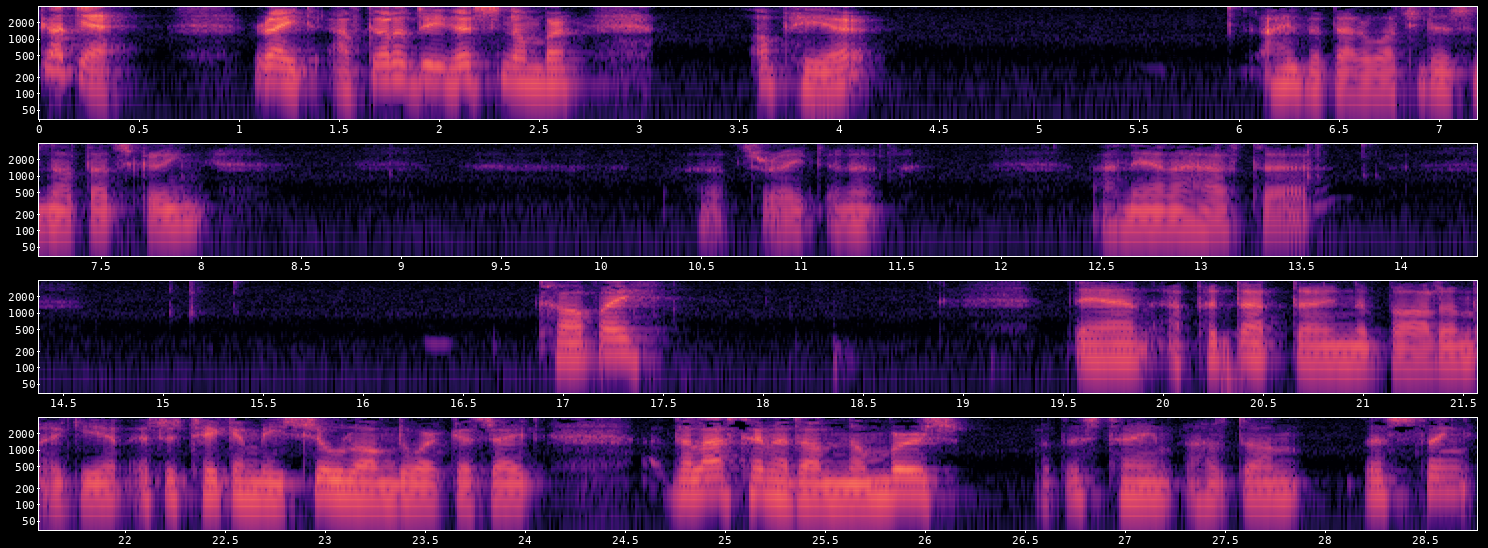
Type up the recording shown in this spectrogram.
Gotcha. Right, I've got to do this number up here I'll be better watching this and not that screen. That's right, isn't it? And then I have to copy. Then I put that down the bottom again. This is taking me so long to work this out. The last time I done numbers, but this time I have done this thing.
